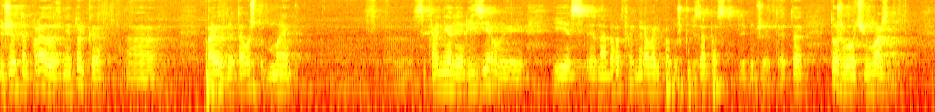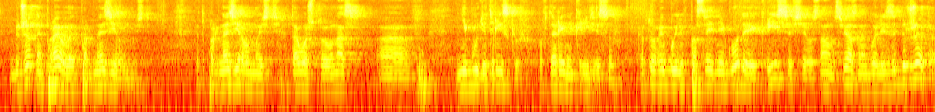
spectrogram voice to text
бюджетное правило это не только правило для того, чтобы мы сохраняли резервы и, наоборот, формировали подушку безопасности для бюджета. Это тоже очень важно. Бюджетное правило – это прогнозируемость. Это прогнозируемость того, что у нас э, не будет рисков повторения кризисов, которые были в последние годы, и кризисы все в основном связаны были из-за бюджета.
